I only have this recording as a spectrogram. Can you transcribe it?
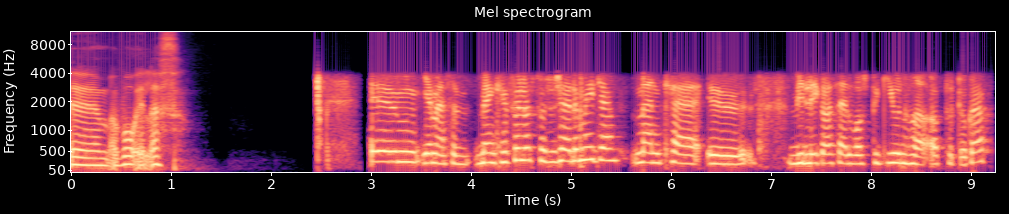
øh, og hvor ellers? Øhm, jamen altså, man kan følge os på sociale medier. Man kan, øh, vi lægger også alle vores begivenheder op på DukUp.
